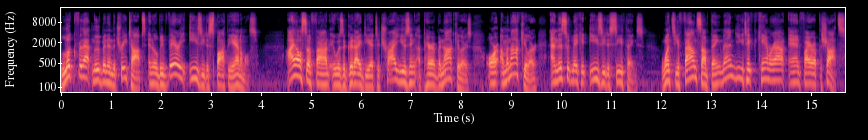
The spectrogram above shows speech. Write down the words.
Look for that movement in the treetops and it'll be very easy to spot the animals. I also found it was a good idea to try using a pair of binoculars or a monocular and this would make it easy to see things. Once you found something, then you take the camera out and fire up the shots.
